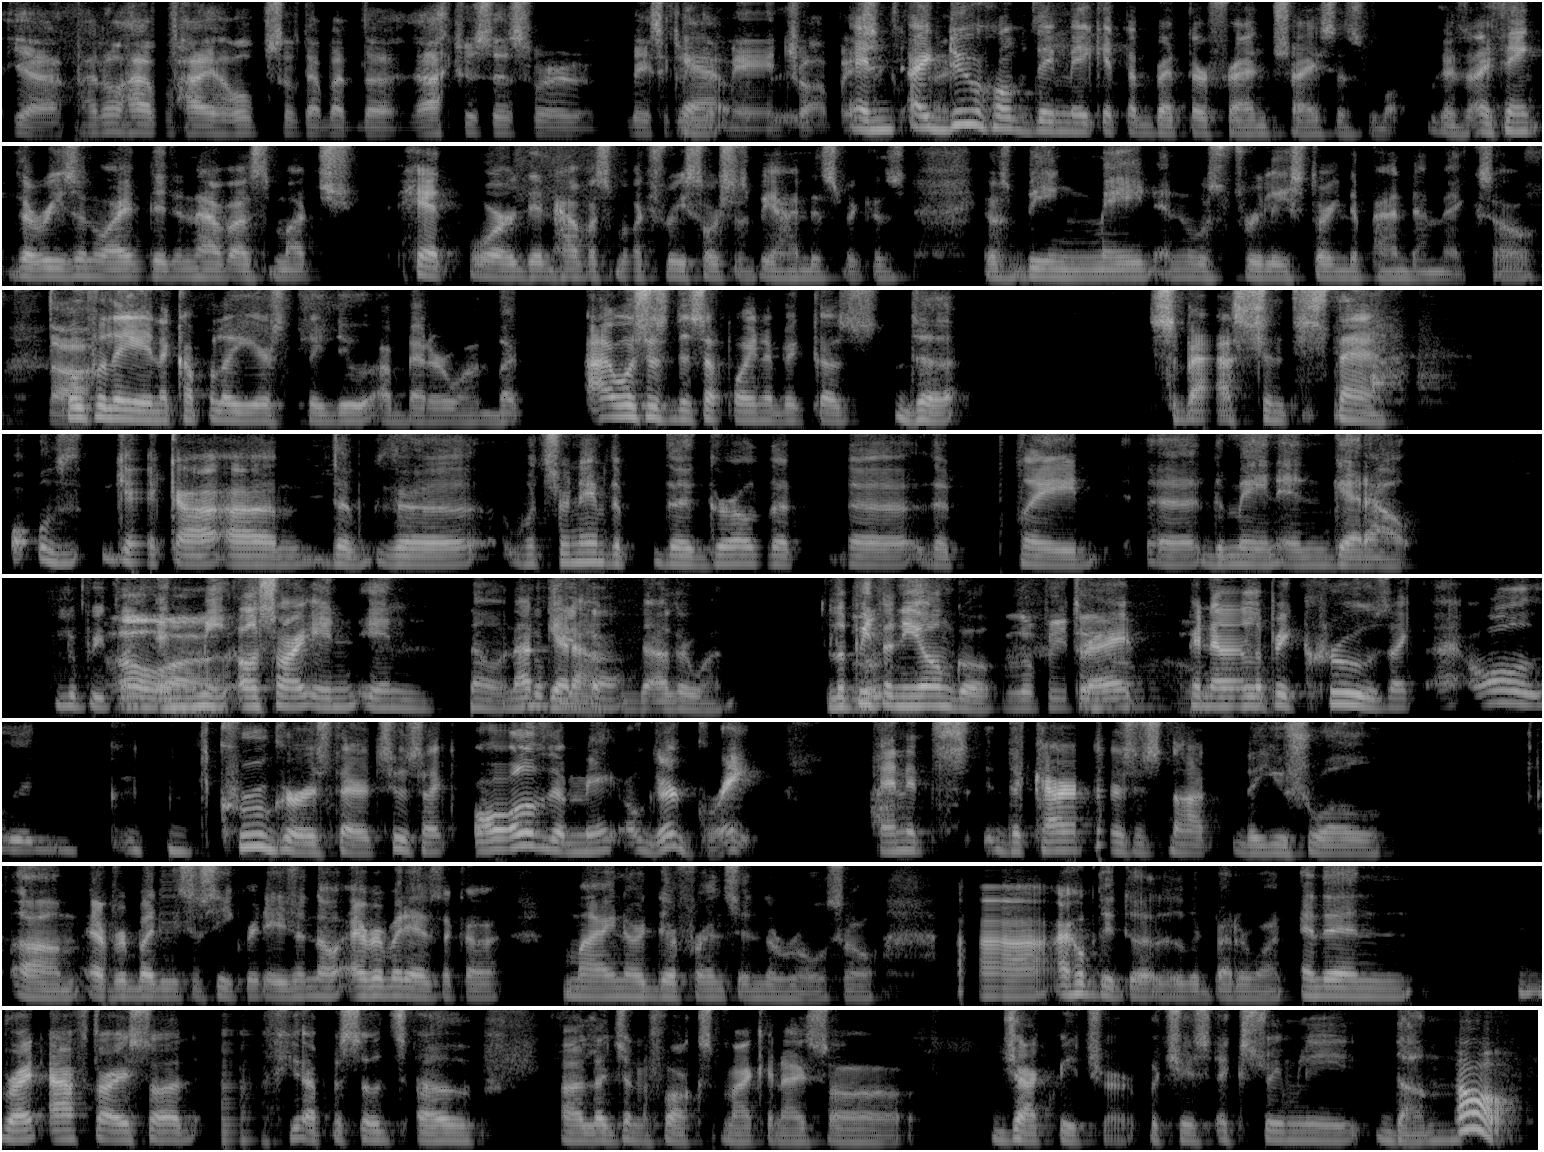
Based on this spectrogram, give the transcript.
yeah, I don't have high hopes of that, but the actresses were basically Yeah. the main draw. and I do hope they make it a better franchise as well because I think the reason why it didn't have as much hit or didn't have as much resources behind this because it was being made and was released during the pandemic. So Nah, hopefully in a couple of years they do a better one. But I was just disappointed because the Sebastian Stan, oh, like, uh, um, the the what's her name, the the girl that the that played uh, the main in Get Out, Lupita. Oh, and uh, me. Oh, sorry, in in no, not Get Out, the other one, Lupita Nyong'o. Lupita, Right, oh, Penelope Cruz, like uh, all Kruger is there too. It's like all of them, ma- oh, they're great, and it's the characters is not the usual. Um, everybody's a secret agent. No, everybody has like a minor difference in the role. So, uh, I hope they do a little bit better one. And then, right after I saw a few episodes of uh, Legend of Fox Mac, and I saw Jack Reacher, which is extremely dumb, Oh,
